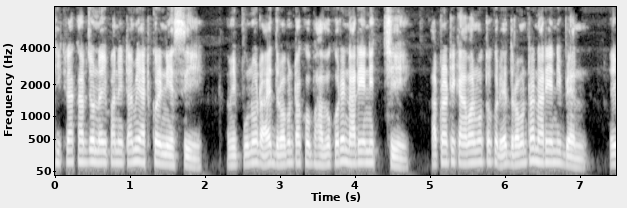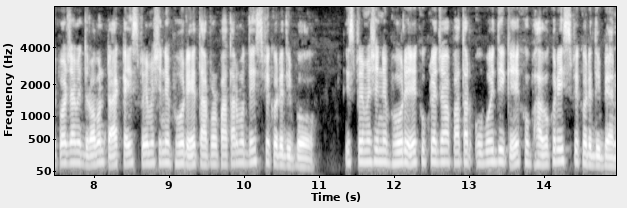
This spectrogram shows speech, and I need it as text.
ঠিক রাখার জন্য এই পানিটা আমি অ্যাড করে নিয়েছি। আমি পুনরায় দ্রবণটা খুব ভালো করে নাড়িয়ে নিচ্ছি। আপনারা ঠিক আমার মতো করে দ্রবণটা নাড়িয়ে নেবেন। এই পর্যায়ে আমি দ্রবণটা একটা স্প্রে মেশিনে ভরে তারপর পাতার মধ্যে স্প্রে করে দিব। স্প্রে মেশিনে ভরে কুকড়ে যাওয়া পাতার উভয় দিকে খুব ভালো করে স্প্রে করে দিবেন।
